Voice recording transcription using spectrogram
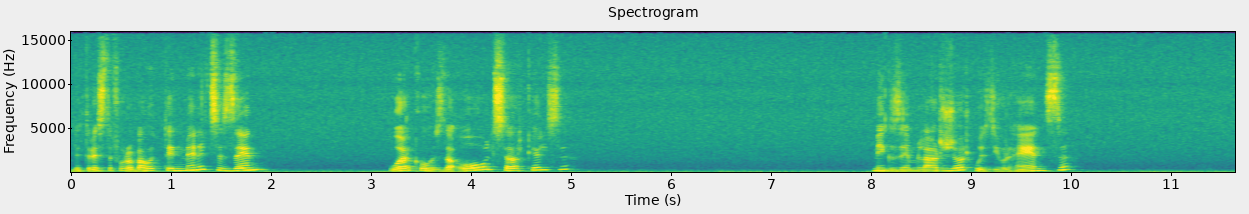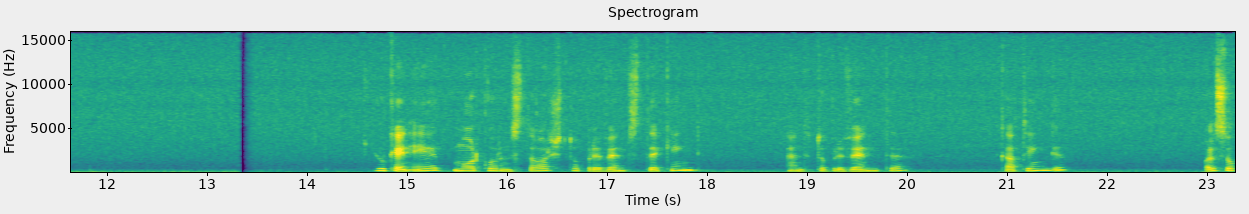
Let rest for about 10 minutes then work with the all circles. Make them larger with your hands. You can add more cornstarch to prevent sticking and to prevent uh, cutting. Also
